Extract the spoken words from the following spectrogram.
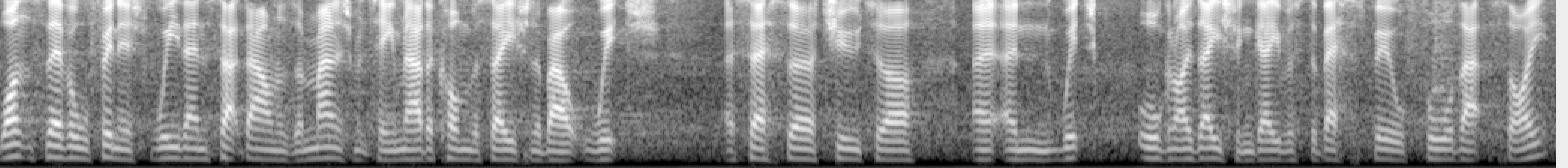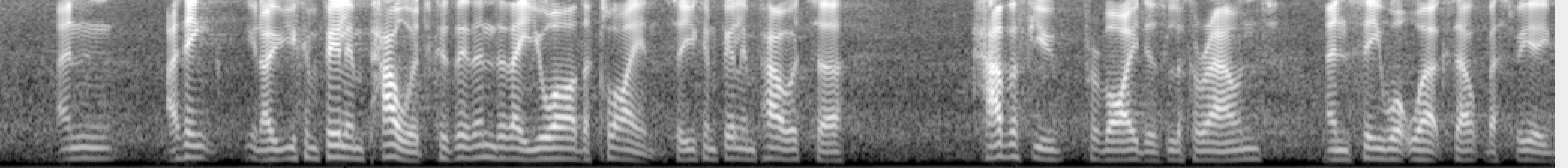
Once they've all finished, we then sat down as a management team and had a conversation about which assessor, tutor, and, and which organisation gave us the best feel for that site. And I think you know you can feel empowered because at the end of the day you are the client, so you can feel empowered to have a few providers look around and see what works out best for you.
